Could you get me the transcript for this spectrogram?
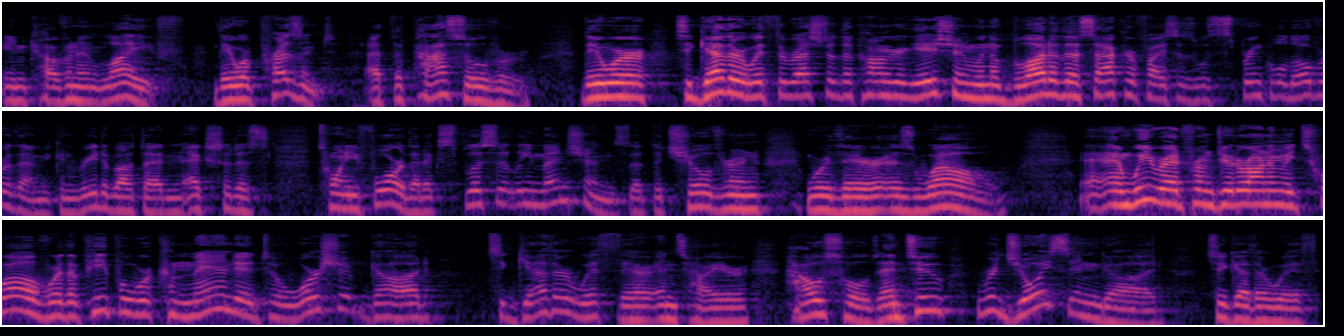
in covenant life. They were present at the Passover. They were together with the rest of the congregation when the blood of the sacrifices was sprinkled over them. You can read about that in Exodus 24, that explicitly mentions that the children were there as well. And we read from Deuteronomy 12, where the people were commanded to worship God together with their entire households and to rejoice in God together with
